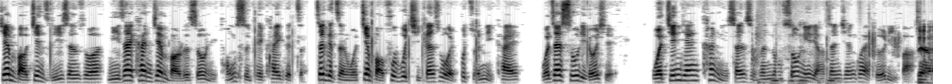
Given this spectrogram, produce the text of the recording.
健保禁止医生说，你在看健保的时候，你同时可以开一个诊，这个诊我健保付不起，但是我也不准你开。我在书里有写，我今天看你三十分钟，收你两三千块，合理吧？对啊，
